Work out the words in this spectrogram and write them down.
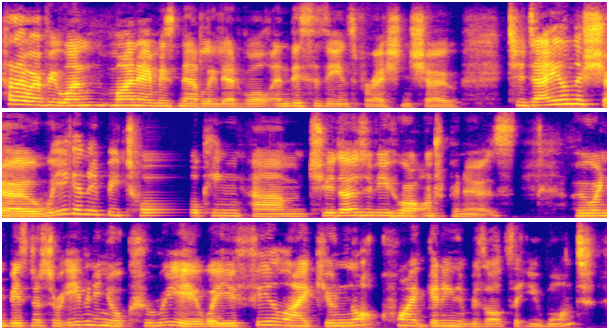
Hello, everyone. My name is Natalie Ledwell, and this is the Inspiration Show. Today on the show, we're going to be talking um, to those of you who are entrepreneurs, who are in business, or even in your career where you feel like you're not quite getting the results that you want,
